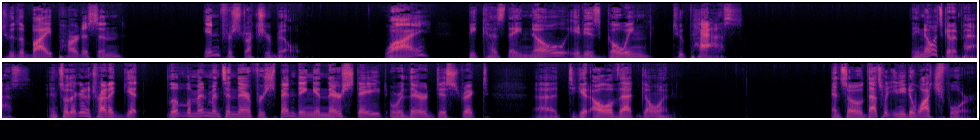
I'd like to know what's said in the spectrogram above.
to the bipartisan infrastructure bill. Why? Because they know it is going to pass. They know it's going to pass. And so they're going to try to get little amendments in there for spending in their state or their district uh, to get all of that going. And so that's what you need to watch for.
